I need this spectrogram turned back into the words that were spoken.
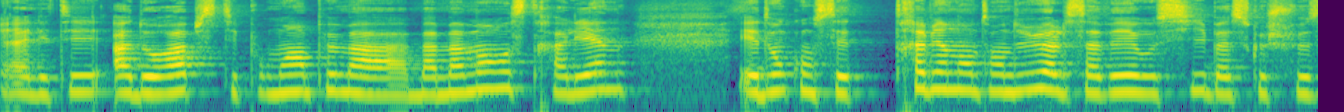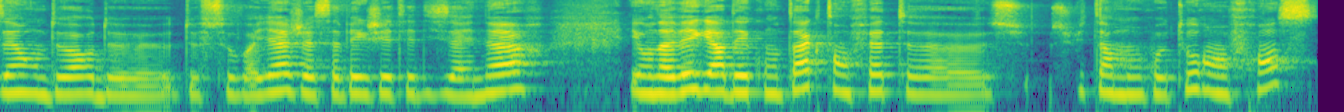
Elle était adorable. C'était pour moi un peu ma, maman australienne. Et donc, on s'est très bien entendu. Elle savait aussi bah, ce que je faisais en dehors de, ce voyage. Elle savait que j'étais designer. Et on avait gardé contact, en fait, suite à mon retour en France.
